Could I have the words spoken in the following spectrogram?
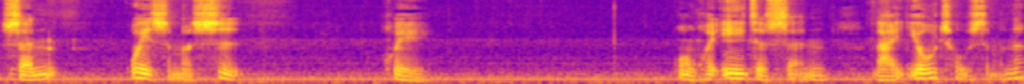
神为什么是会？我们会依着神来忧愁什么呢？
